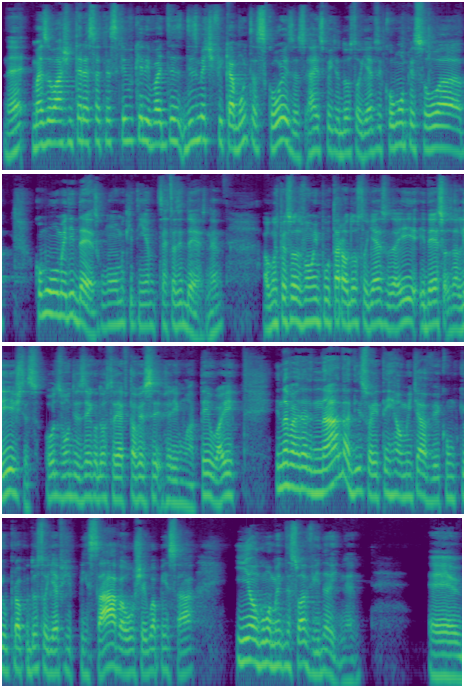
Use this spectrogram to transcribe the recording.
né? Mas eu acho interessante nesse livro que ele vai desmistificar muitas coisas a respeito de Dostoiévski como uma pessoa, como um homem de ideias, como um homem que tinha certas ideias, né? Algumas pessoas vão imputar ao Dostoiévski aí ideias socialistas, outros vão dizer que o Dostoiévski talvez seria um ateu aí, e na verdade nada disso aí tem realmente a ver com o que o próprio Dostoiévski pensava ou chegou a pensar em algum momento da sua vida aí, né? É,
